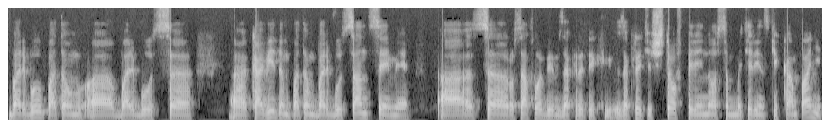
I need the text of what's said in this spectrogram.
борьбу, потом э, борьбу с э, ковидом, потом борьбу с санкциями, с русофобией закрытых, закрытия счетов, переносом материнских компаний.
